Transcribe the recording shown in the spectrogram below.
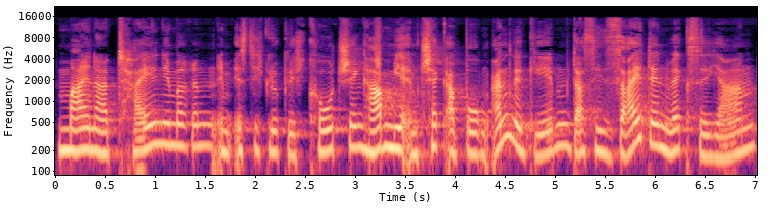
meiner Teilnehmerinnen im Ist dich glücklich Coaching haben mir im Check-up-Bogen angegeben, dass sie seit den Wechseljahren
